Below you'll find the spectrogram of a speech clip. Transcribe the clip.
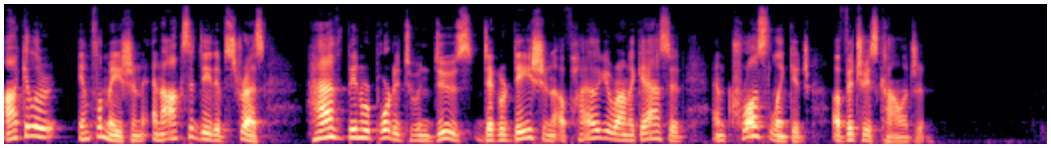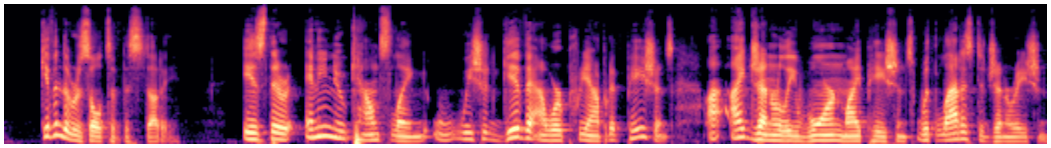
Ocular inflammation and oxidative stress have been reported to induce degradation of hyaluronic acid and cross linkage of vitreous collagen. Given the results of this study, is there any new counseling we should give our preoperative patients? I, generally warn my patients with lattice degeneration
